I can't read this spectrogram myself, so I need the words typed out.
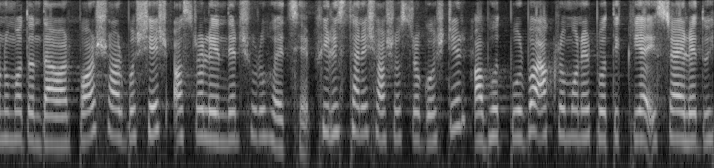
অনুমোদন দেওয়ার পর সর্বশেষ অস্ত্র লেনদেন শুরু হয়েছে। ফিলিস্তানি সশস্ত্র গোষ্ঠীর অভূতপূর্ব আক্রমণের প্রতিক্রিয়া ইসরায়েলে দুই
